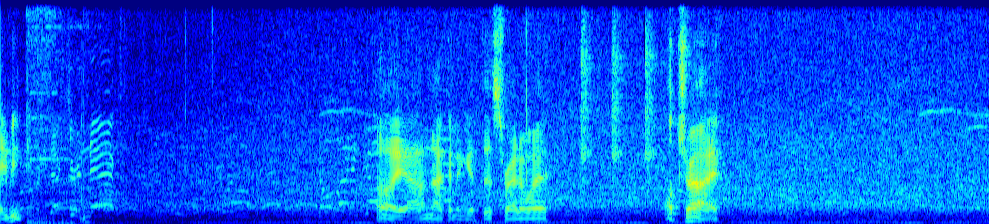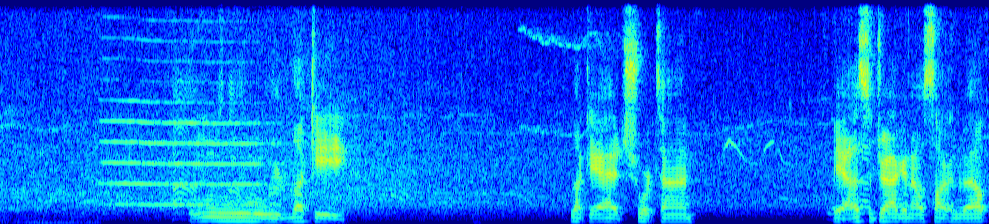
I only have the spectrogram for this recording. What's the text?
Maybe. Oh yeah, I'm not gonna get this right away. I'll try. Ooh, you're lucky. Lucky I had short time. Yeah, that's the dragon I was talking about.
